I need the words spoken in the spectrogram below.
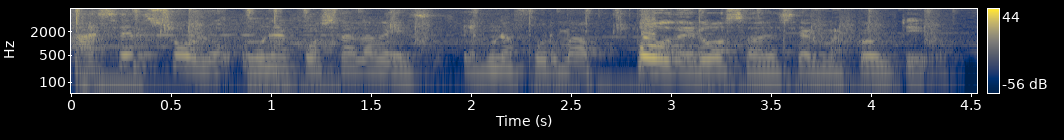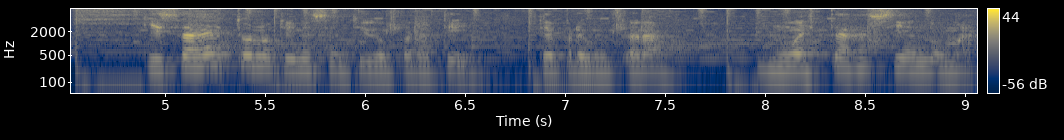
Hacer solo una cosa a la vez es una forma poderosa de ser más productivo. Quizás esto no tiene sentido para ti, te preguntarás, no estás haciendo más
